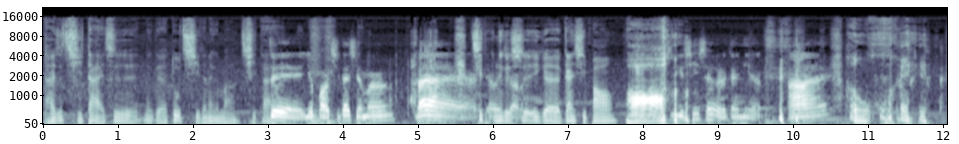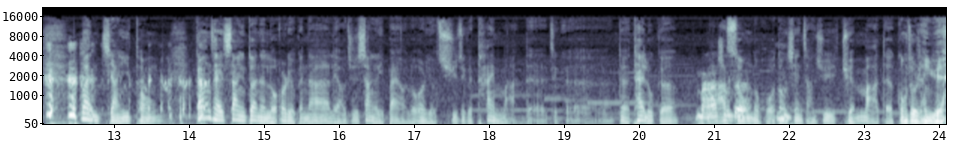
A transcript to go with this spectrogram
还是期待是那个肚脐的那个吗？期待，对，有保期待险吗？来，期待那个是一个干细胞哦，是一个新生儿的概念。哎，很会乱讲一通。刚才上一段的罗二有跟大家聊，就是上个礼拜啊，罗二有去这个泰马的这个的泰鲁格拉马拉松的活动嗯现场，去全马的工作人员，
